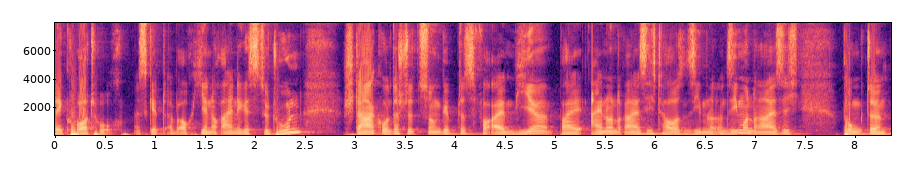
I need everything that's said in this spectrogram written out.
Rekordhoch. Es gibt aber auch hier noch einiges zu tun. Starke Unterstützung gibt es vor allem hier bei 31.737 Punkte.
